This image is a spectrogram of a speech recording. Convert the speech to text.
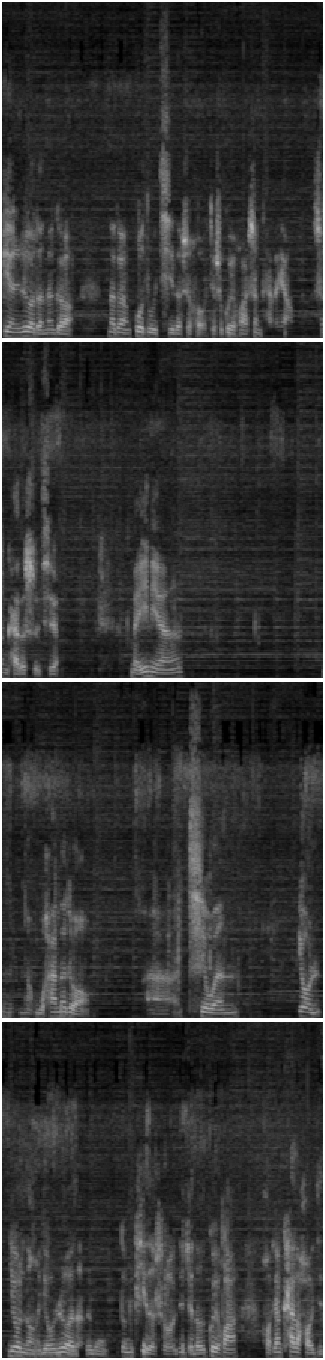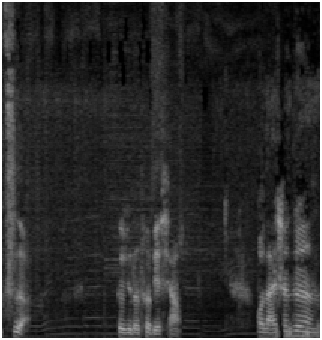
变热的那个那段过渡期的时候，就是桂花盛开的样子，盛开的时期。每一年，嗯，武汉那种，呃，气温又又冷又热的那种更替的时候，就觉得桂花好像开了好几次，都觉得特别香。我来深圳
